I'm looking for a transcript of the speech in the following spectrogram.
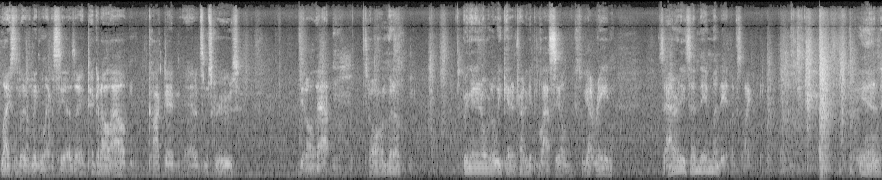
license plate was leaking like a sieve. I took it all out, caulked it, added some screws did all that. So I'm gonna bring it in over the weekend and try to get the glass sealed because we got rain Saturday, Sunday, and Monday. It looks like. And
